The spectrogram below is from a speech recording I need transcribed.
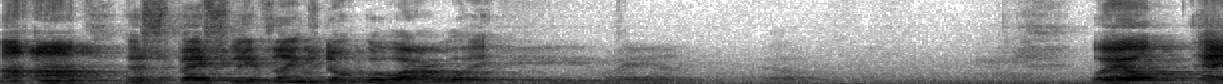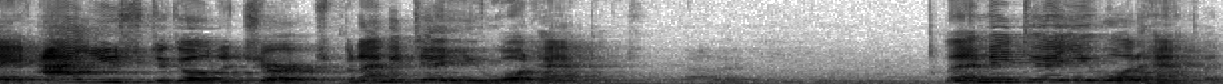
uh-uh, especially if things don't go our way. Well, hey, I used to go to church, but let me tell you what happened. Let me tell you what happened.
